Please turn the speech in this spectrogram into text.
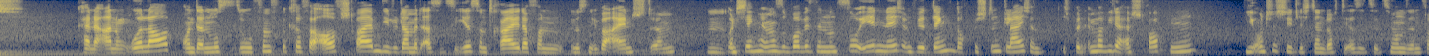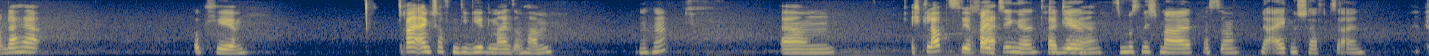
keine Ahnung, Urlaub. Und dann musst du fünf Begriffe aufschreiben, die du damit assoziierst. Und drei davon müssen übereinstimmen. Hm. Und ich denke mir immer so, boah, wir sind uns so ähnlich und wir denken doch bestimmt gleich. Und ich bin immer wieder erschrocken, wie unterschiedlich dann doch die Assoziationen sind. Von daher, okay. Drei Eigenschaften, die wir gemeinsam haben. mhm. Ähm, ich glaube, dass wir Drei Dinge. drei Dinge. Es muss nicht mal Achso. eine Eigenschaft sein.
